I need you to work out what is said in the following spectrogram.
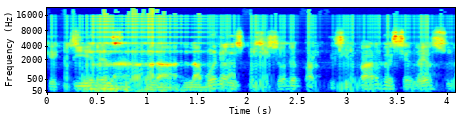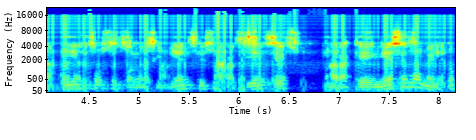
que tiene la, buena disposición de participar, de ceder su tiempo, su conocimiento y su paciencia para que en ese momento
